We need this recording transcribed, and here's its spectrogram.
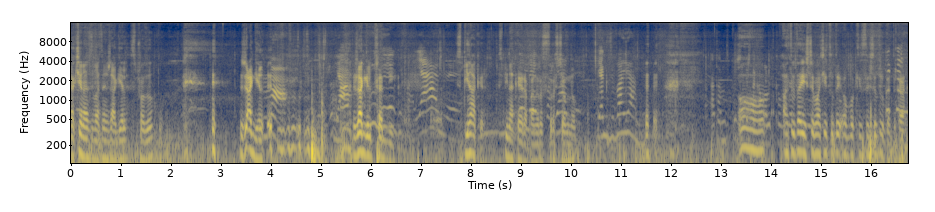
Jak się nazywa ten żagiel z przodu? żagiel. Żagiel przedni. Spinaker. Spinakera pan roz, rozciągnął. Jak zwajany. A tam też taka O, malutka a tutaj jeszcze macie, tutaj obok jest jeszcze druga, taka,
